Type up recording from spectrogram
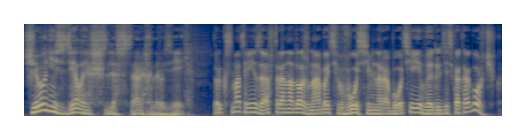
Чего не сделаешь для старых друзей. Только смотри, завтра она должна быть в восемь на работе и выглядеть как огурчик».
